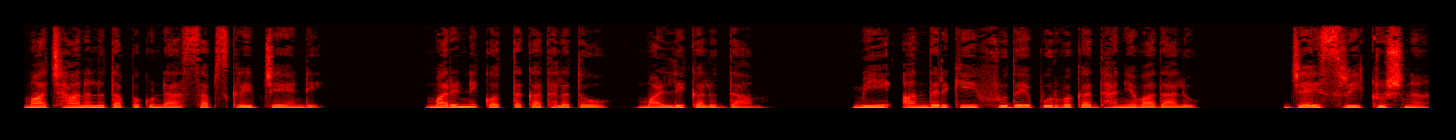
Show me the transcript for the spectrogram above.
మా ఛానల్ను తప్పకుండా సబ్స్క్రైబ్ చేయండి. మరిన్ని కొత్త కథలతో మళ్ళీ కలుద్దాం. మీ అందరికీ హృదయపూర్వక ధన్యవాదాలు. జై శ్రీకృష్ణ.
